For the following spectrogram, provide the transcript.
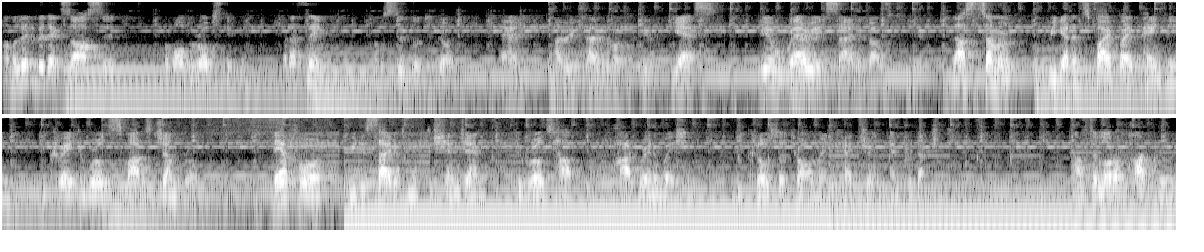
I'm a little bit exhausted from all the rope skipping, but I think I'm still good to go. And are you excited about Sophia? Yes, we are very excited about Sophia. Last summer, we got inspired by a painting to create the world's smartest jump rope. Therefore, we decided to move to Shenzhen, the world's hub of hardware innovation, to be closer to our manufacturing and production team. After a lot of hard work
